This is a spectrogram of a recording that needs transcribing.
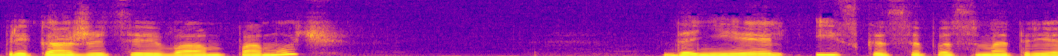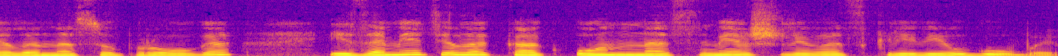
Прикажете вам помочь?» Даниэль искоса посмотрела на супруга и заметила, как он насмешливо скривил губы.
